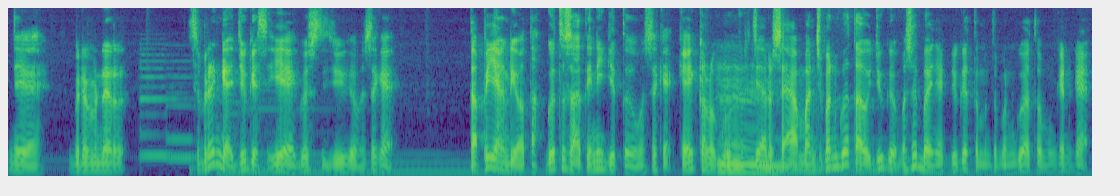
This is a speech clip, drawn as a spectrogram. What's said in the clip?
Iya, bener-bener sebenarnya nggak juga sih. Iya, gue setuju juga. Maksudnya kayak tapi yang di otak gue tuh saat ini gitu. Maksudnya kayak kayak kalau gue Hmm. kerja harus saya aman. Cuman gue tahu juga, maksudnya banyak juga teman-teman gue atau mungkin kayak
